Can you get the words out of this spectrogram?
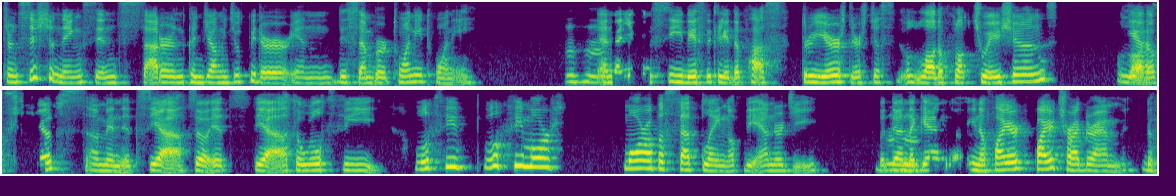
transitioning since Saturn conjunct Jupiter in December 2020. Mm-hmm. And then you can see basically the past three years, there's just a lot of fluctuations, a lot yes. of shifts. I mean, it's yeah. So it's yeah. So we'll see. We'll see. We'll see more, more of a settling of the energy. But then mm-hmm. again, you know, fire fire trigram, the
